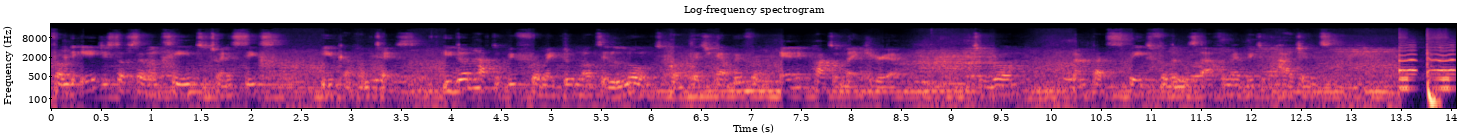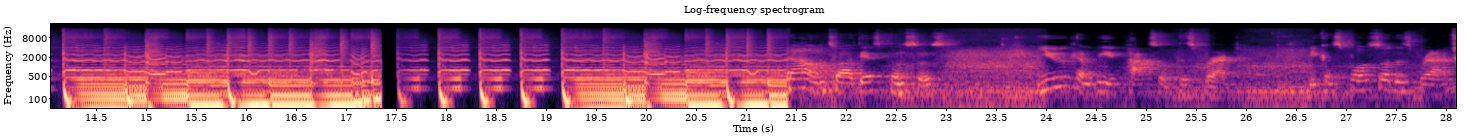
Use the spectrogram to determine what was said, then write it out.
From the ages of 17 to 26, you can contest. You don't have to be from a donut alone to contest. You can be from any part of Nigeria to run and participate for the Miss Afenmai Beauty pageant. Now to our dear sponsors. You can be a part of this brand. You can sponsor this brand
